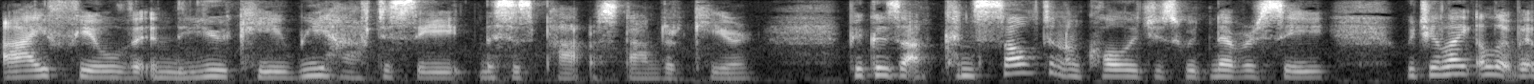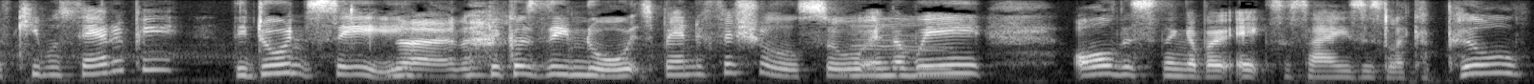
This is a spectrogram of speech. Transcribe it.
I feel that in the UK, we have to say this is part of standard care. Because a consultant oncologist would never say, Would you like a little bit of chemotherapy? They don't say no, no. because they know it's beneficial. So, mm. in a mm. way, all this thing about exercise is like a pill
